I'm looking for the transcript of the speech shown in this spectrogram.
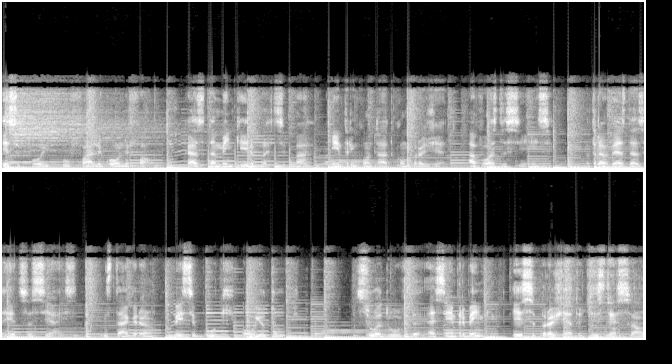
Esse foi o Fale com a Unifal. Caso também queira participar, entre em contato com o projeto A Voz da Ciência através das redes sociais, Instagram, Facebook ou YouTube. Sua dúvida é sempre bem-vinda. Esse projeto de extensão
